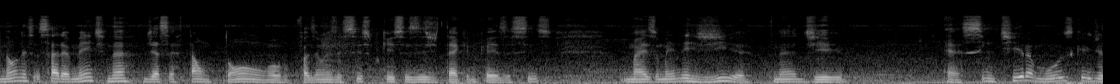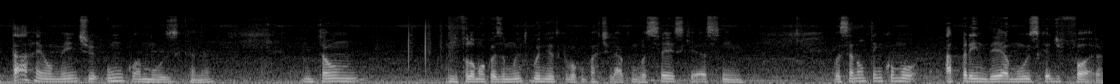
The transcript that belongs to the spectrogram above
não necessariamente, né, de acertar um tom ou fazer um exercício, porque isso exige técnica e exercício, mas uma energia né, de é, sentir a música e de estar realmente um com a música. Né? Então, ele falou uma coisa muito bonita que eu vou compartilhar com vocês, que é assim, você não tem como aprender a música de fora.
